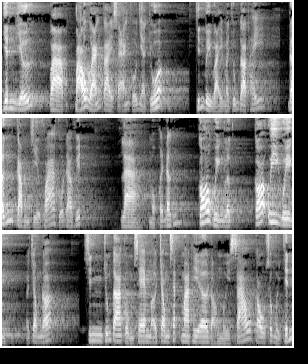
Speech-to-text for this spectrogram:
gìn giữ và bảo quản tài sản của nhà chúa. Chính vì vậy mà chúng ta thấy đấng cầm chìa khóa của david là một cái đấng có quyền lực, có uy quyền ở trong đó. Xin chúng ta cùng xem ở trong sách Matthew đoạn 16 câu số 19.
